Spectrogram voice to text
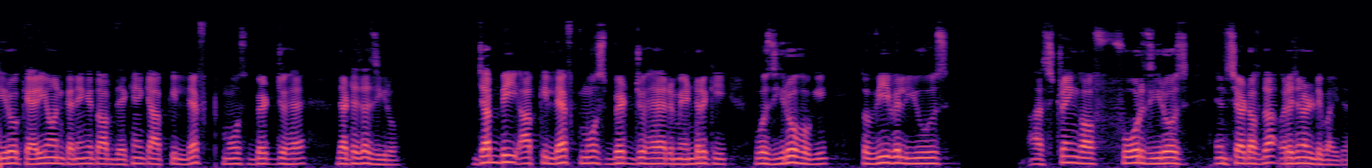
زیرو کیری آن کریں گے تو آپ دیکھیں کہ آپ کی لیفٹ موسٹ بٹ جو ہے دیٹ از اے زیرو جب بھی آپ کی لیفٹ موسٹ بٹ جو ہے ریمائنڈر کی وہ زیرو ہوگی تو we will use string of four zeros instead of the original divisor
